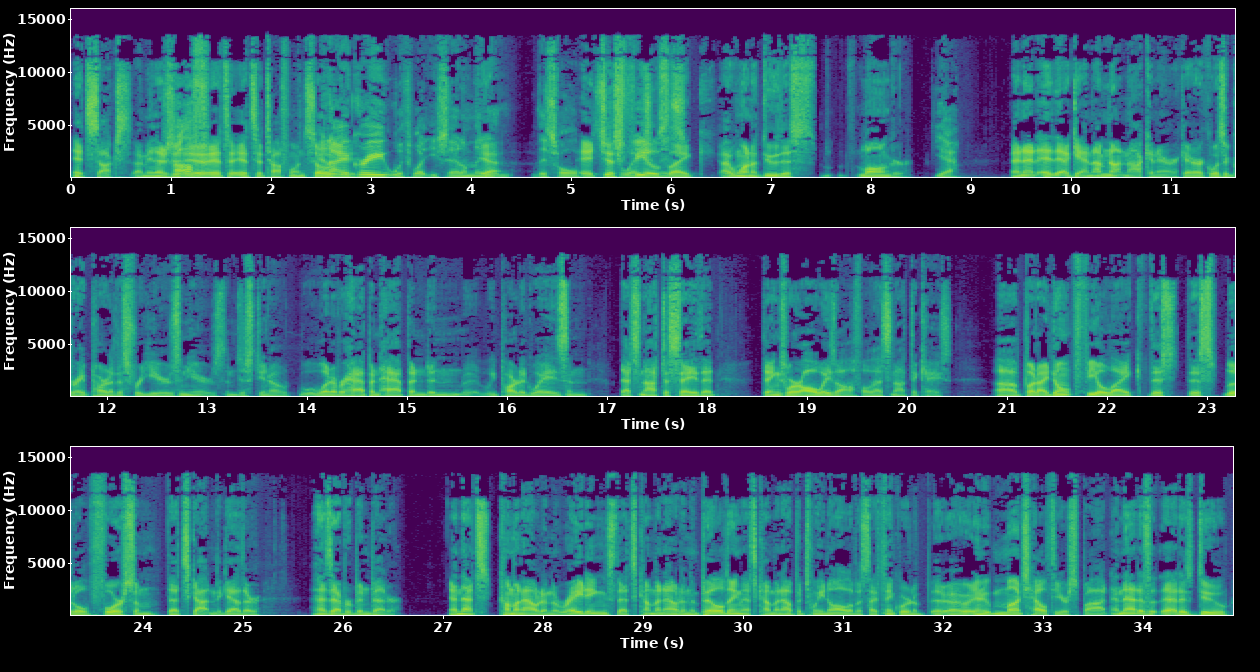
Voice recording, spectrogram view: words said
It sucks. I mean, there's a, it's a, it's a tough one. So and I agree with what you said on the Yeah. this whole. It just feels is- like I want to do this longer. yeah. And that, and again, I'm not knocking Eric. Eric was a great part of this for years and years, and just you know, whatever happened happened, and we parted ways. And that's not to say that things were always awful. That's not the case. Uh, but I don't feel like this this little foursome that's gotten together has ever been better. And that's coming out in the ratings. That's coming out in the building. That's coming out between all of us. I think we're in a, uh, in a much healthier spot, and that is that is due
